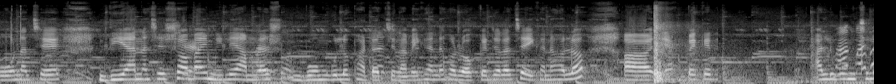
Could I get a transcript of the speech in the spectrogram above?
বোন আছে দিয়ান আছে সবাই মিলে আমরা বোমগুলো ফাটাচ্ছিলাম। এখানে দেখো রকেট আছে এখানে হলো আহ, এক প্যাকেট আলু বোম ছিল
